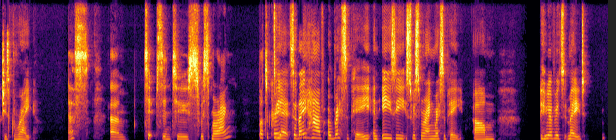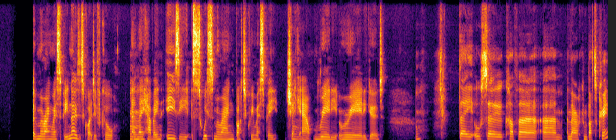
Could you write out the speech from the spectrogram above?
which is great. Yes. Um, tips into Swiss meringue buttercream. Yeah, so they have a recipe, an easy Swiss meringue recipe. Um, whoever's made a meringue recipe knows it's quite difficult, Mm. and they have an easy Swiss meringue buttercream recipe. Check it Mm. out, really, really good. They also cover um, American buttercream.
